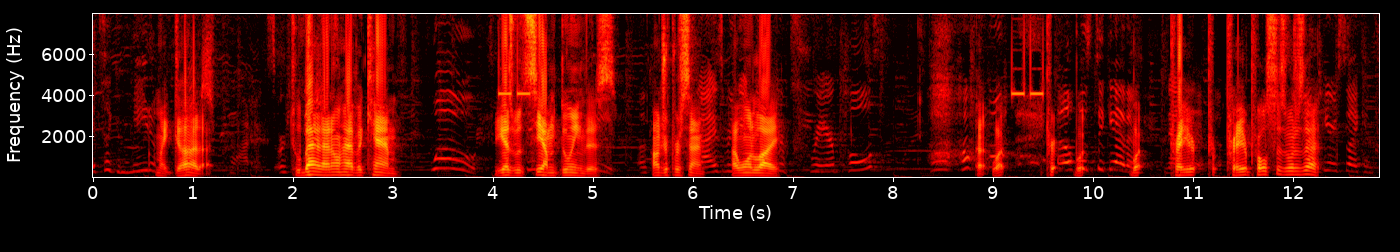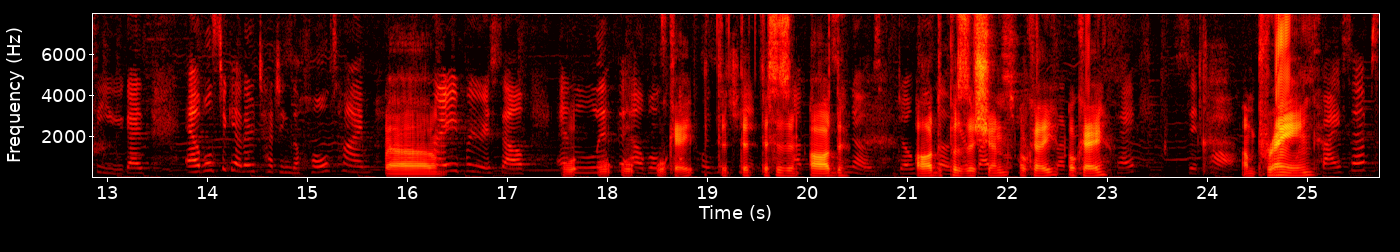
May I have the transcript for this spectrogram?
It's like made of my God, fish products or Too bad I don't have a cam. You guys would see I'm doing this. 100%. I won't lie. prayer. Uh, what? Pr- what? What? Prayer? Pr- prayer pulses? What is that? Here, so I can see you. You guys, elbows together, touching the whole time. Um, Pray for yourself and w- lift the w- elbows okay, up towards the th- th- this is an up towards the odd- nose. Don't go odd position. Okay, be above your okay. head, okay. Sit tall. I'm praying. Biceps,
